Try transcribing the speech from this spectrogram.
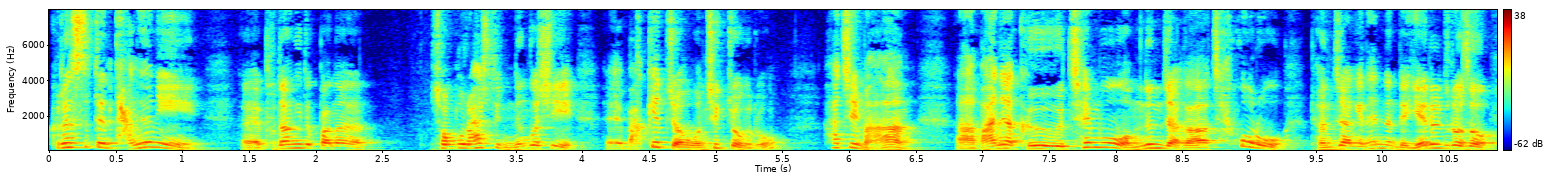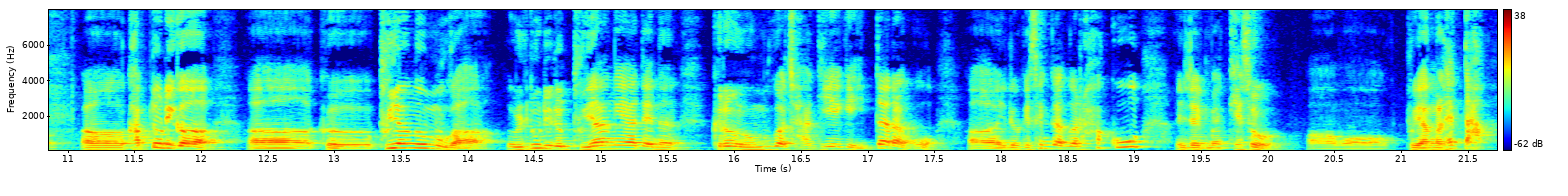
그랬을 땐 당연히 에, 부당이득 반환 청구를 할 수 있는 것이 에, 맞겠죠 원칙적으로 하지만 아, 만약 그 채무 없는 자가 착오로 변제하긴 했는데 예를 들어서 어, 갑돌이가 어, 그 부양 의무가 을돌이를 부양해야 되는 그런 의무가 자기에게 있다라고 어, 이렇게 생각을 하고 이제 계속 어, 뭐 부양을 했다.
